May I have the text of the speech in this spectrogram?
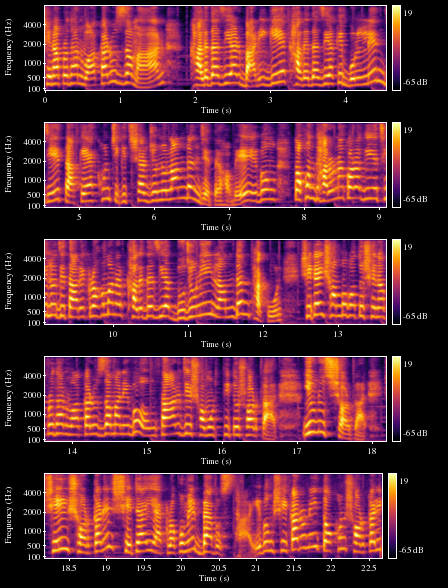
সেনাপ্রধান ওয়াকারুজ্জামান খালেদা জিয়ার বাড়ি গিয়ে খালেদা জিয়াকে বললেন যে তাকে এখন চিকিৎসার জন্য লন্ডন যেতে হবে এবং তখন ধারণা করা গিয়েছিল যে তারেক রহমান আর খালেদা জিয়া দুজনেই লন্ডন থাকুন। সেটাই সম্ভবত সেনাপ্রধান ওয়াকারুজ্জামান এবং তার যে সমর্থিত সরকার, ইউনুস সরকার, সেই সরকারের সেটাই এক রকমের ব্যবস্থা এবং সে কারণেই তখন সরকারি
